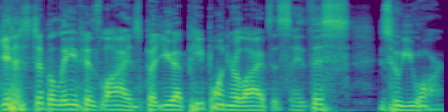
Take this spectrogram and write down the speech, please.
get us to believe his lies, but you have people in your lives that say, This is who you are.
